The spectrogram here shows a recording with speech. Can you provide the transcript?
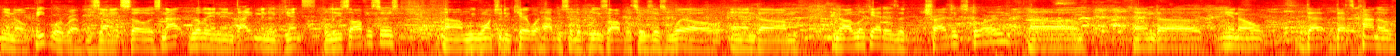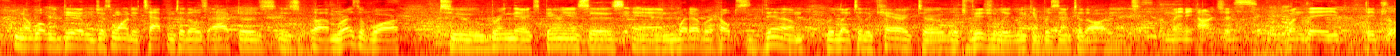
you know, people were represented. So it's not really an indictment against police officers. Um, we want you to care what happens to the police officers as well. And um, you know, I look at it as a tragic story, um, and uh, you know, that that's kind of you know what we did. We just wanted to tap into those actors' um, reservoir to bring their experiences and whatever helps them relate to the character, which visually we can present to the audience. Many artists, when they they draw,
